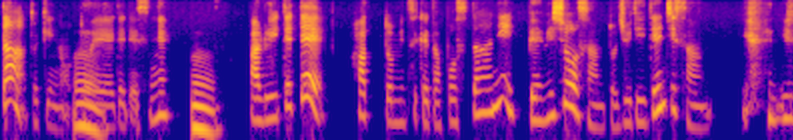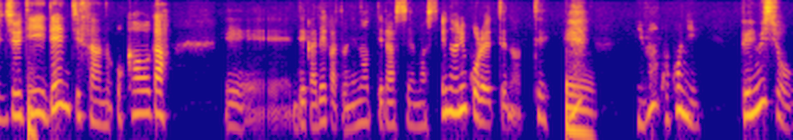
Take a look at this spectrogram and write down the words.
た時の都営でですね、うん。歩いててはっと見つけたポスターにベミショーさんとジュディ・デンチさんジュディ・デンチさんのお顔が、えー、デカデカとね載ってらっしゃいましたえ何これ？ってなって、えうん。今ここにベミショー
